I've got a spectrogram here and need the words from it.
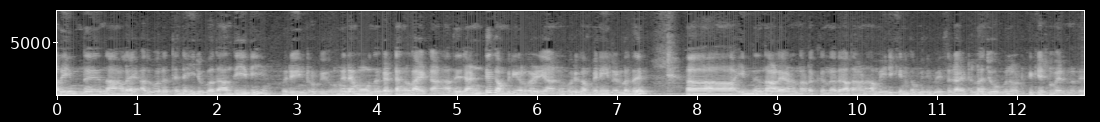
അത് ഇന്ന് നാളെ അതുപോലെ തന്നെ ഇരുപതാം തീയതി ഒരു ഇന്റർവ്യൂ അങ്ങനെ മൂന്ന് ഘട്ടങ്ങളായിട്ടാണ്. അത് രണ്ട് കമ്പനികൾ വഴിയാണ്. ഒരു കമ്പനിയിലുള്ളത് ഇന്ന് നാളെയാണ് നടക്കുന്നത്. അതാണ് അമേരിക്കൻ കമ്പനി ബേസ്ഡ് ആയിട്ടുള്ള ജോബ് നോട്ടിഫിക്കേഷൻ വരുന്നത്.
